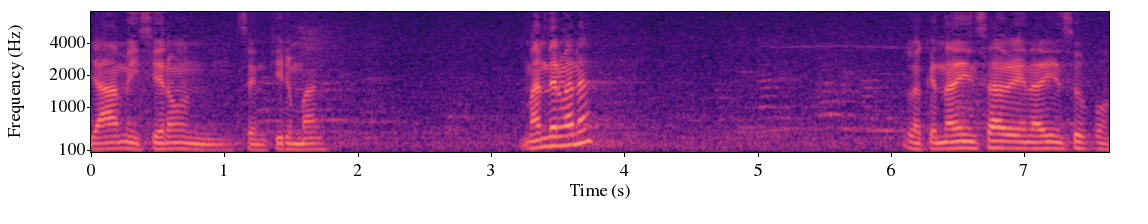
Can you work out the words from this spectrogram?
Ya me hicieron sentir mal. ¿Manda, hermana? Lo que nadie sabe, nadie supo.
